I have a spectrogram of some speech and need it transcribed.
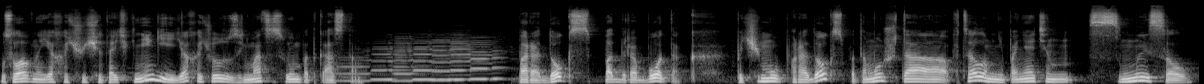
Условно, я хочу читать книги, и я хочу заниматься своим подкастом. Парадокс подработок. Почему парадокс? Потому что в целом непонятен смысл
